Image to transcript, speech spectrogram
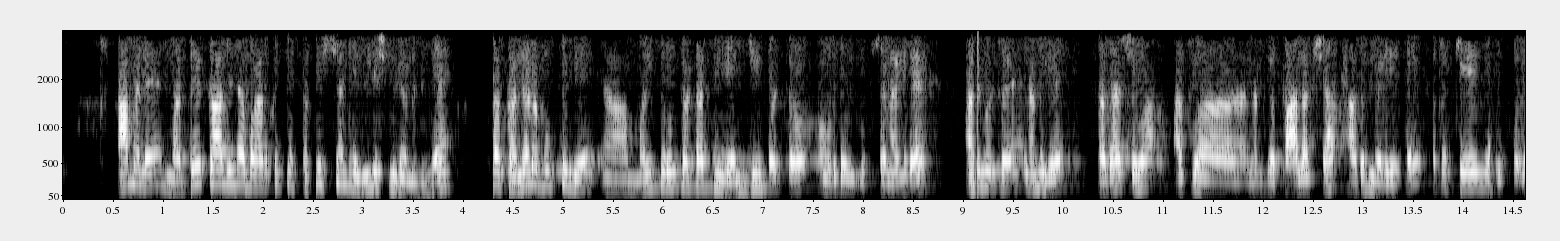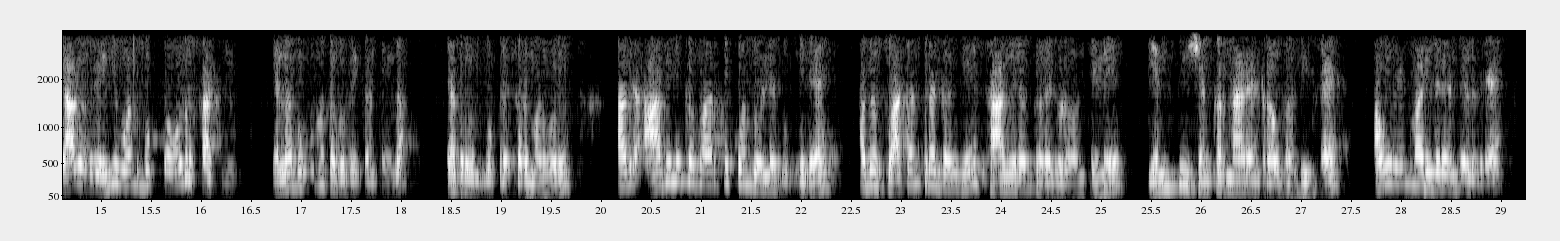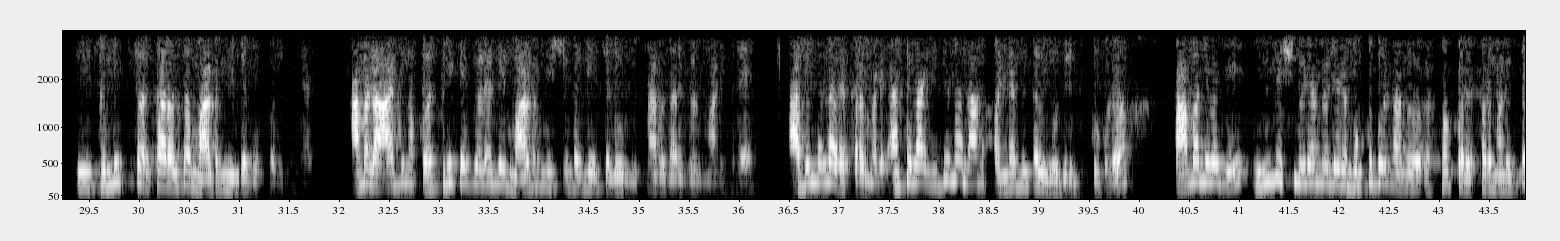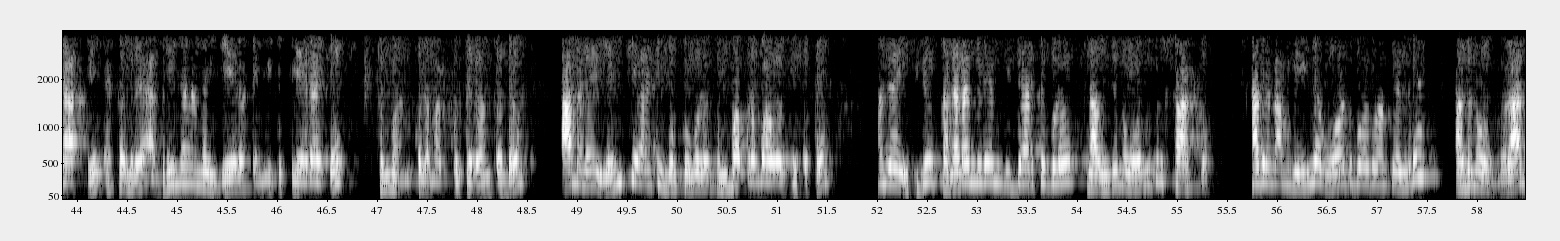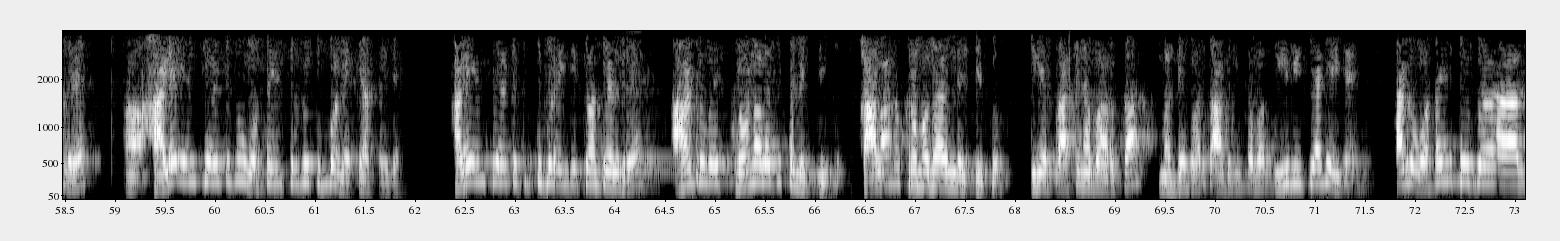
ಆಮೇಲೆ ಮಧ್ಯಕಾಲೀನ ಭಾರತಕ್ಕೆ ಸಫಿಷಿಯಂಟ್ ಇಂಗ್ಲಿಷ್ ಮೀಡಿಯಂ ಇದೆ ಕನ್ನಡ ಬುಕ್ಸ್ಗೆ ಮೈಸೂರು ಪ್ರಕಾಶನ ಎಲ್ ಜಿ ಭಟ್ ಅವ್ರದ್ದೊಂದು ಬುಕ್ ಚೆನ್ನಾಗಿದೆ. ಅದು ಬಿಟ್ರೆ ನಮಗೆ ಸದಾಶಿವ ಅಥವಾ ನಮ್ಗೆ ಪಾಲಕ್ಷ ಅದು ನಡೆಯುತ್ತೆ. ಅಥವಾ ಕೆ ಎಂ ಬುಕ್ ಯಾವ್ದಾದ್ರು ಎಲ್ಲಿ ಒಂದು ಬುಕ್ ತಗೊಂಡ್ರೆ ಸಾಕು ನೀವು. ಎಲ್ಲ ಬುಕ್ನು ತಗೋಬೇಕಂತ ಇಲ್ಲ. ಯಾವ್ದಾದ್ರು ಒಂದು ಬುಕ್ ರೆಫರ್ ಮಾಡ್ಬೋದು. ಆದ್ರೆ ಆಧುನಿಕ ಭಾರತಕ್ಕೆ ಒಂದು ಒಳ್ಳೆ ಬುಕ್ ಇದೆ. ಅದು ಸ್ವಾತಂತ್ರ್ಯ ಗಂಗೆ ಸಾವಿರ ತೊರೆಗಳು ಅಂತೇಳಿ ಎನ್ ಪಿ ಶಂಕರ್ ನಾರಾಯಣ ರಾವ್ ಬರ್ದಿದ್ರೆ, ಅವ್ರು ಏನ್ ಮಾಡಿದ್ದಾರೆ ಅಂತ ಹೇಳಿದ್ರೆ, ಈ ಸುಮಿತ್ ಸರ್ಕಾರ ಅಂತ ಮಾಡರ್ನ್ ಇಂಡಿಯಾ ಬುಕ್ ಬರೀತಾರೆ ಆಮೇಲೆ ಆಗಿನ ಪತ್ರಿಕೆಗಳಲ್ಲಿ ಮಾಡರ್ನ್ ಹಿಸ್ಟ್ರಿ ಬಗ್ಗೆ ಕೆಲವರು ವಿಚಾರಧಾರೆಗಳು ಮಾಡಿದ್ರೆ ಅದನ್ನೆಲ್ಲ ರೆಫರ್ ಮಾಡಿ. ಅಂತೆಲ್ಲ ಇದನ್ನ ನಾನು ಫಂಡಮೆಂಟಲ್ ಓದಿರೋ ಬುಕ್ಗಳು ಸಾಮಾನ್ಯವಾಗಿ ಇಂಗ್ಲಿಷ್ ಮೀಡಿಯಂ ಮೇಲಿರೋ ಬುಕ್ಗಳು ನಾನು ಸ್ವಲ್ಪ ರೆಫರ್ ಮಾಡಿದ್ ಜಾಸ್ತಿ. ಯಾಕಂದ್ರೆ ಅದರಿಂದ ನನಗೆ ಗೇರ್ ಆಫ್ ಎಮಿಟಿ ಕ್ಲಿಯರ್ ಆಗಿ ತುಂಬಾ ಅನುಕೂಲ ಮಾಡಿಕೊಟ್ಟಿರುವಂತದ್ದು ಆಮೇಲೆ ಎನ್ ಸಿ ಆರ್ ಟಿ ಬುಕ್ಗಳು ತುಂಬಾ ಪ್ರಭಾವ ಬೀರುತ್ತೆ ಅಂದ್ರೆ ಇದು ಕನ್ನಡ ಮೀಡಿಯಂ ವಿದ್ಯಾರ್ಥಿಗಳು ನಾವು ಇದನ್ನ ಓದಿದ್ರು ಸಾಕು. ಆದ್ರೆ ನಮ್ಗೆ ಇಲ್ಲ ಓದ್ಬೋದು ಅಂತ ಹೇಳಿದ್ರೆ ಅದನ್ನ ಓದ್ಬೋದು. ಆದ್ರೆ ಹಳೆ ಎನ್ ಸಿ ಆರ್ ಟಿಗೂ ಹೊಸ ಎನ್ ಸಿ ಆರ್ ತುಂಬಾ ವ್ಯತ್ಯಾಸ ಇದೆ. ಹಳೆ ಎನ್ ಸಿ ಆರ್ ಹೆಂಗಿತ್ತು ಅಂತ ಹೇಳಿದ್ರೆ ಆರ್ಡರ್ ವೈಸ್ ಕ್ರೋನಾಲಜಿಕಲ್ ಇರ್ತಿತ್ತು ಕಾಲಾನುಕ್ರಮದಲ್ಲಿ ಇರ್ತಿತ್ತು ಈಗ ಪ್ರಾಚೀನ ಭಾರತ, ಮಧ್ಯ ಭಾರತ, ಆಧುನಿಕ ಭಾರತ ಈ ರೀತಿಯಾಗಿ ಇದೆ. ಆದ್ರೆ ಹೊಸ ಎನ್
